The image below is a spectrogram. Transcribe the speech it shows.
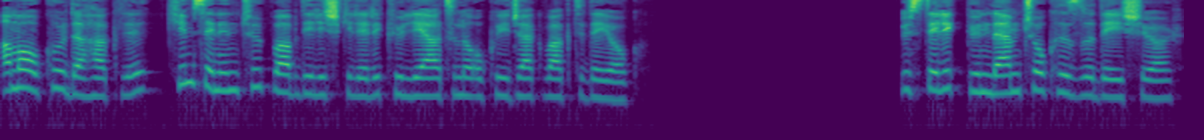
Ama okur da haklı, kimsenin Türk-Babd ilişkileri külliyatını okuyacak vakti de yok. Üstelik gündem çok hızlı değişiyor.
